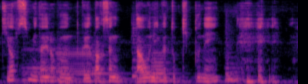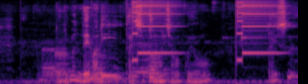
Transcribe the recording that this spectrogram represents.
귀엽습니다 여러분. 그래 막상 나오니까 또 기쁘네. 여기만 4마리 nice 2마리 잡았고요 nice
